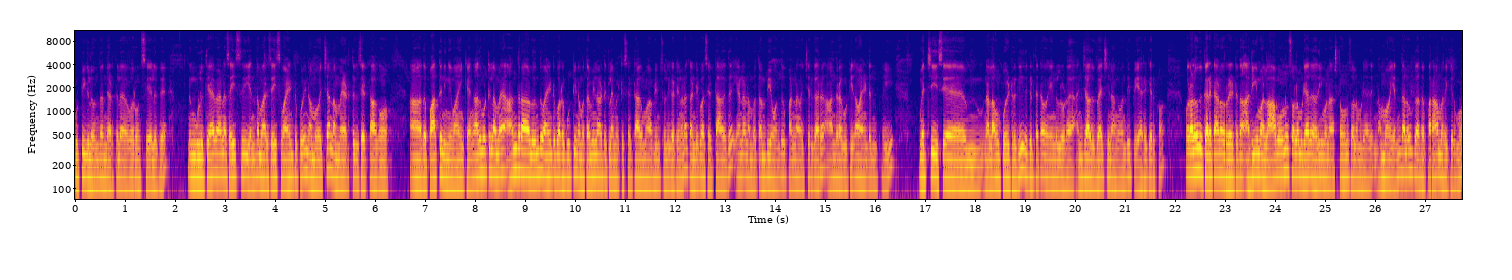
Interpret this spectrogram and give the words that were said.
குட்டிகள் வந்து அந்த இடத்துல வரும் சேலுக்கு. உங்களுக்கு தேவையான சைஸு எந்த மாதிரி சைஸ் வாங்கிட்டு போய் நம்ம வச்சா நம்ம இடத்துக்கு செட் ஆகும். அதை பார்த்து நீங்கள் வாங்கிக்கோங்க. அது மட்டும் இல்லாமல் ஆந்திராவிலேருந்து வாங்கிட்டு போகிற குட்டி நம்ம தமிழ்நாட்டு கிளைமேட்டுக்கு செட் ஆகுமா அப்படின்னு சொல்லி கேட்டிங்கன்னா கண்டிப்பாக செட் ஆகுது. ஏன்னா நம்ம தம்பியை வந்து பண்ண வச்சுருக்காரு. ஆந்திரா குட்டி தான் வாங்கிட்டு வந்து போய் வச்சு சே நல்லாவும் போயிட்டுருக்கு. இது கிட்டத்தட்ட எங்களோட அஞ்சாவது பேட்ச் நாங்கள் வந்து இப்போ இறக்கியிருக்கோம். ஓரளவுக்கு கரெக்டான ஒரு ரேட்டு தான். அதிகமாக லாபம்னு சொல்ல முடியாது அதிகமாக நஷ்டம்னு சொல்ல முடியாது. நம்ம எந்த அளவுக்கு அதை பராமரிக்கிறோமோ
